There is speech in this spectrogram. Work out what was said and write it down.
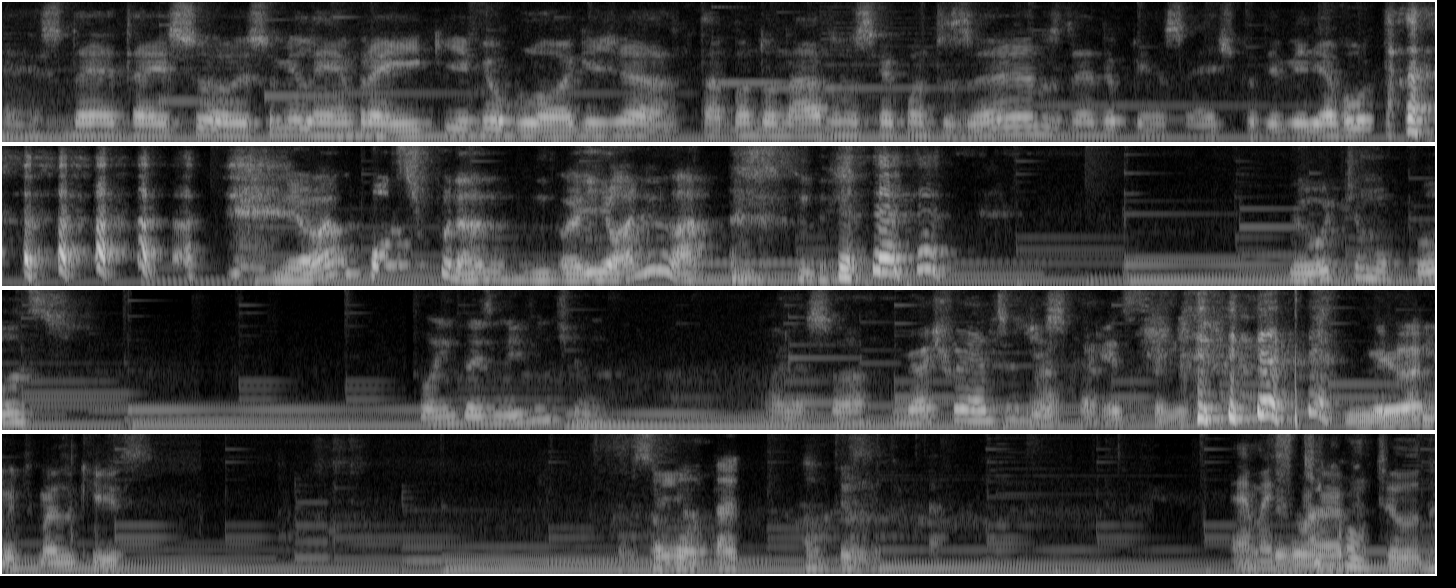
É, isso, daí- tá, isso, isso me lembra aí que meu blog já tá abandonado não sei há quantos anos, né? Eu penso, é, acho que eu deveria voltar. Meu é um post por ano. E olhe lá. meu último post foi em 2021. Olha só. O meu acho que foi antes disso, Ah, cara. recente. o meu é muito mais do que isso. Eu sou vontade de conteúdo, cara. É, Ah, mas que época. conteúdo.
